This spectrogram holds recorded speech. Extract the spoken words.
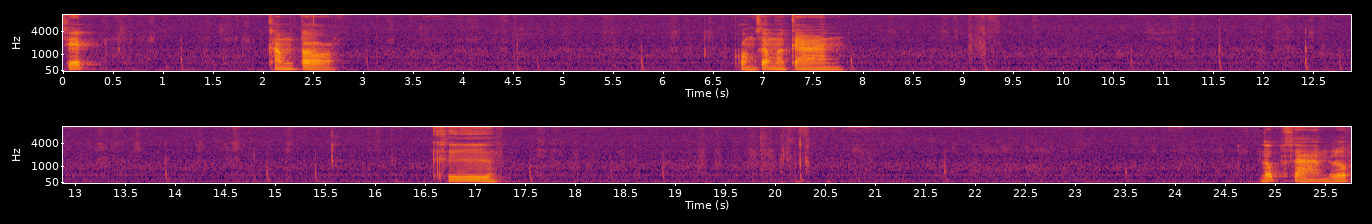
เซตคำตอบ ของสมการ คือ ลบสามลบ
